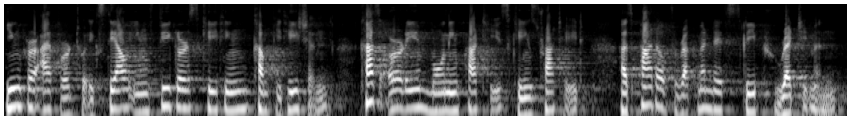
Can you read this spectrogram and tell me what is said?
in her effort to excel in figure skating competition, cut early morning practice he instructed as part of recommended sleep regimen.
